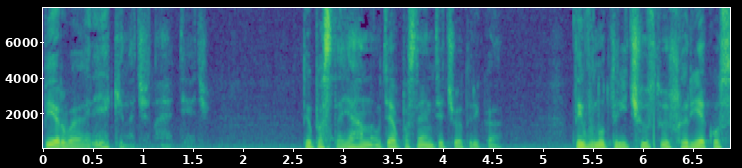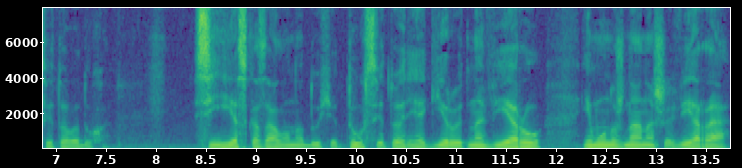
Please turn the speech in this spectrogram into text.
Первое, реки начинают течь. Ты постоянно, у тебя постоянно течет река. Ты внутри чувствуешь реку Святого Духа. Сие сказал он о Духе. Дух Святой реагирует на веру. Ему нужна наша вера.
